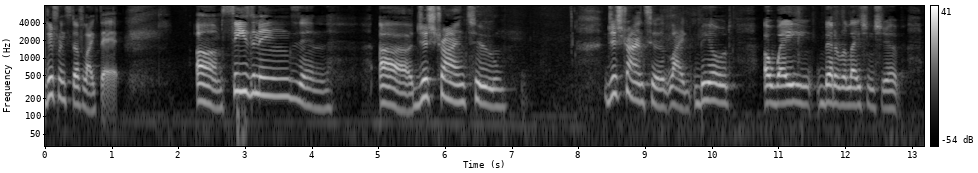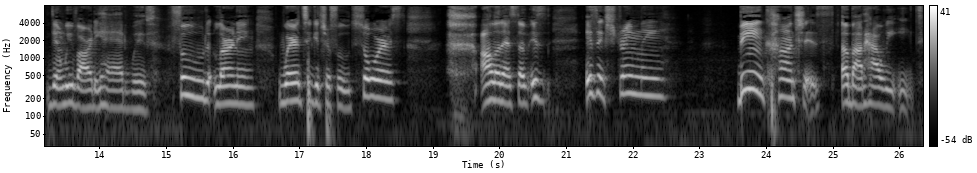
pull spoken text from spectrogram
different stuff like that. Um, seasonings and uh, just trying to just trying to like build a way better relationship than we've already had with food, learning where to get your food sourced, all of that stuff is is extremely being conscious about how we eat,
